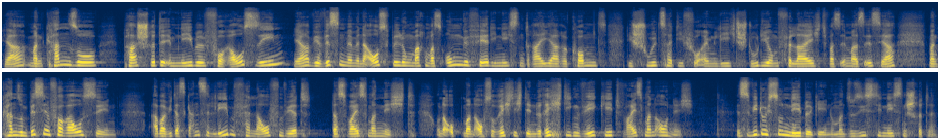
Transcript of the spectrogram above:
Ja, man kann so paar Schritte im Nebel voraussehen. Ja, wir wissen, wenn wir eine Ausbildung machen, was ungefähr die nächsten drei Jahre kommt, die Schulzeit, die vor einem liegt, Studium vielleicht, was immer es ist. Ja, man kann so ein bisschen voraussehen, aber wie das ganze Leben verlaufen wird, das weiß man nicht. Und ob man auch so richtig den richtigen Weg geht, weiß man auch nicht. Es ist wie durch so einen Nebel gehen und man, du siehst die nächsten Schritte.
